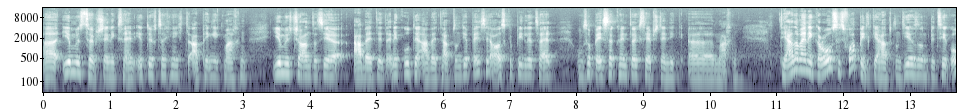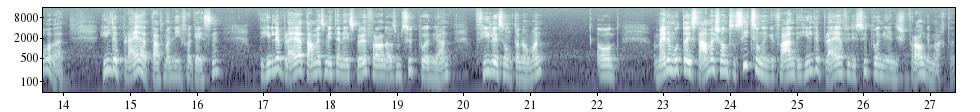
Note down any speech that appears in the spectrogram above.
Äh, ihr müsst selbstständig sein, ihr dürft euch nicht abhängig machen, ihr müsst schauen, dass ihr arbeitet, eine gute Arbeit habt und ihr besser ausgebildet seid, umso besser könnt ihr euch selbstständig äh, machen. Die hat aber ein großes Vorbild gehabt und die aus dem Bezirk Oberwart. Hilde Bleier darf man nie vergessen. Die Hilde Bleier damals mit den SPÖ-Frauen aus dem Südburgenland vieles unternommen und meine Mutter ist damals schon zu Sitzungen gefahren, die Hilde Bleier für die südburgenländischen Frauen gemacht hat.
